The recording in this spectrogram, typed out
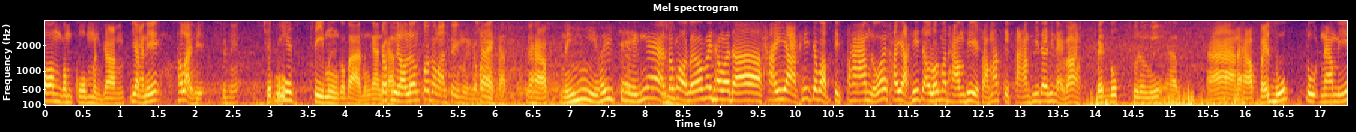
ป้อมๆกลมๆเหมือนกัน อย่างอันนี้เท่าไหร่พี่ชุดนี้ ชุดนี้สี่หมื่นกว่าบาทเหมือนกันก็ครับคือเราเริ่มต้นประมาณ4 0,000กับใช่ครับนะครับนี่เฮ้ยเจ๋งอะต้องบอกเลยว่าไม่ธรรมดา ใครอยากที่จะแบบติดตามหรือว่าใครอยากที่จะเอารถมาทำพี่สามารถติดตามพี่ได้ที่ไหนบ้าง Facebook ซูนามิครับอ่านะครับ Facebook สุนามิ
